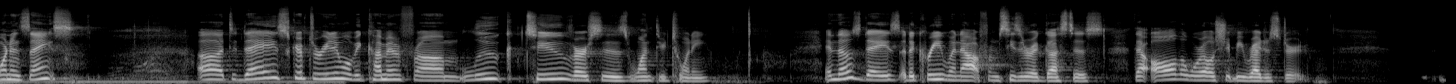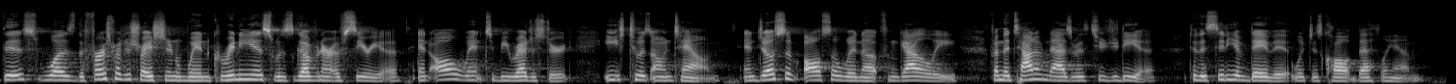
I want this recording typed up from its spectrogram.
Morning, Saints. Uh, today's scripture reading will be coming from Luke 2, verses 1 through 20. In those days, a decree went out from Caesar Augustus that all the world should be registered. This was the first registration when Quirinius was governor of Syria, and all went to be registered, each to his own town. And Joseph also went up from Galilee, from the town of Nazareth to Judea, to the city of David, which is called Bethlehem,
